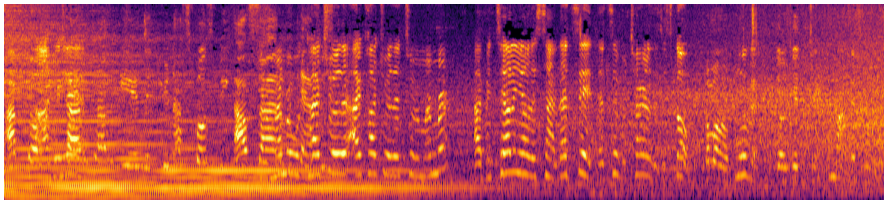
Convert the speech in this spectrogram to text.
I've told you time and time again that you're not supposed to be outside Remember of what the caught you? I caught you there to remember. I've been telling you all this time. That's it. That's it. We're tired of this. Let's go. Come on, Move it. go get the ticket. Come on. Let's move it.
